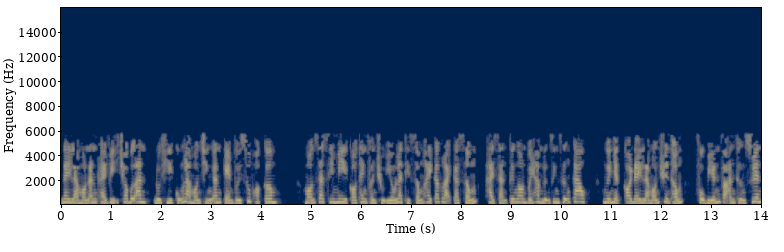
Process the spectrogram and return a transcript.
Đây là món ăn khai vị cho bữa ăn, đôi khi cũng là món chính ăn kèm với súp hoặc cơm. Món sashimi có thành phần chủ yếu là thịt sống hay các loại cá sống, hải sản tươi ngon với hàm lượng dinh dưỡng cao. Người Nhật coi đây là món truyền thống, phổ biến và ăn thường xuyên,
